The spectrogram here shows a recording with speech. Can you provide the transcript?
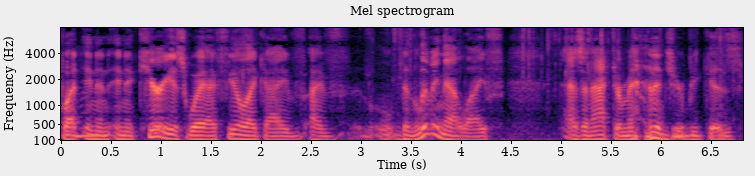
But in an, in a curious way, I feel like I've I've been living that life as an actor manager because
